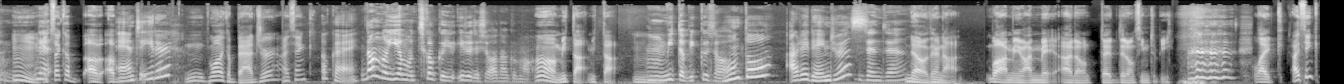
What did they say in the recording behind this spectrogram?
うん、ね。It's like a... a, a Anteater?、Mm, more like a badger, I think. Okay. 何の家も近くいるでしょ、アナグマ。うん、見た、見た。うん、うん、見た、びっくりした。本当？Are they dangerous? 全然。No, they're not. Well, I mean, I, may, I don't... They, they don't seem to be. like, I think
